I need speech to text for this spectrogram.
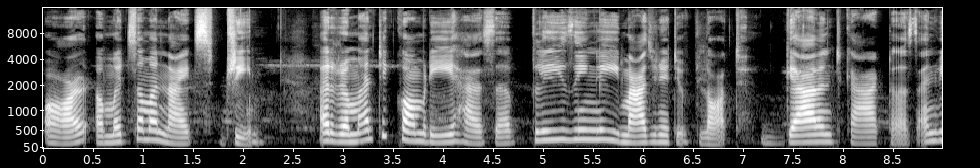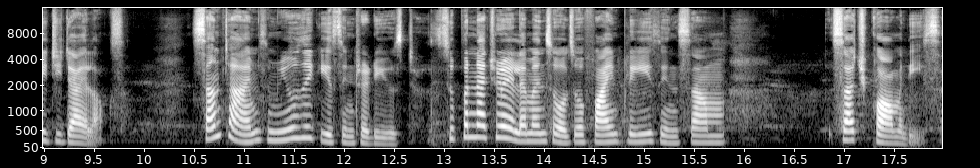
or A Midsummer Night's Dream. A romantic comedy has a pleasingly imaginative plot, gallant characters, and witty dialogues. Sometimes music is introduced. Supernatural elements also find place in some such comedies.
